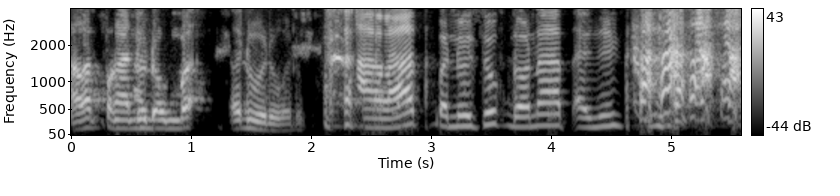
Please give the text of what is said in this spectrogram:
alat pengadu domba. Aduh, aduh, aduh. Alat penusuk donat anjing.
